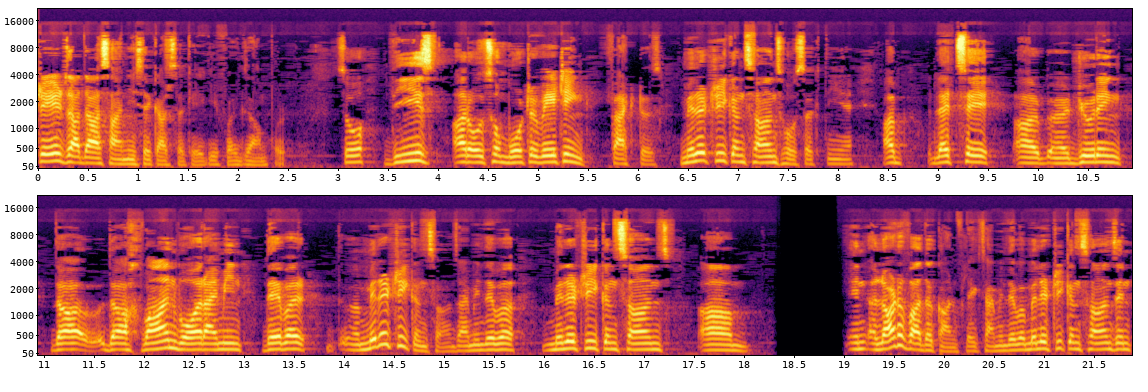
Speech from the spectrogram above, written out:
ट्रेड ज़्यादा आसानी से कर सकेगी for example So these are also motivating factors. Military concerns ho sakti hain. Let's say uh, uh, during the, the Afghan war, I mean, there were uh, military concerns. I mean, there were military concerns um, in a lot of other conflicts. I mean, there were military concerns in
